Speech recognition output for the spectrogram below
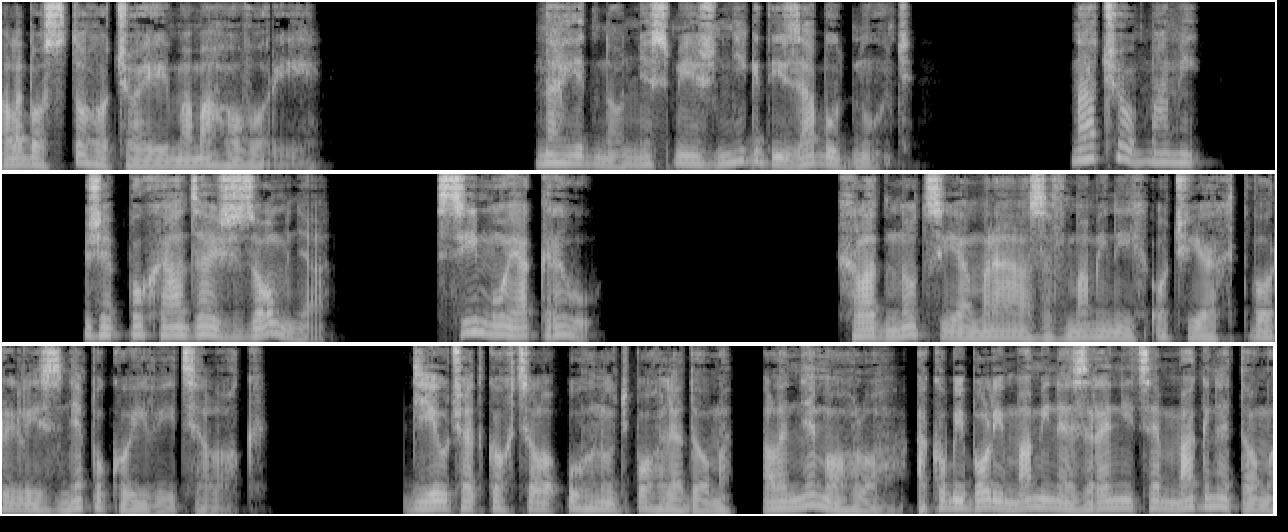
alebo z toho, čo jej mama hovorí. Na jedno nesmieš nikdy zabudnúť. Na čo, mami? Že pochádzaš zo mňa. Si moja krv. Chlad noci a mráz v maminých očiach tvorili znepokojivý celok. Dievčatko chcelo uhnúť pohľadom, ale nemohlo, ako by boli mamine zrenice magnetom,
